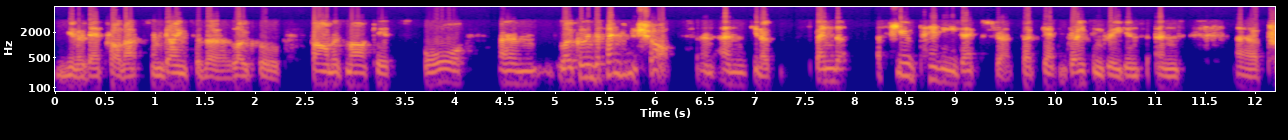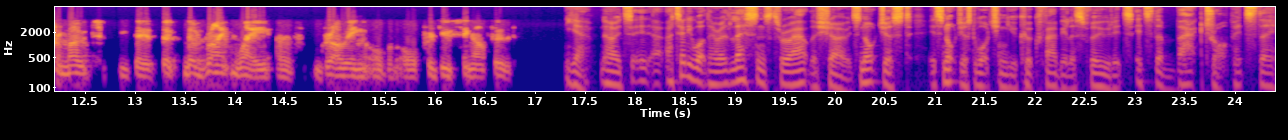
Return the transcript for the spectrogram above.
you know, their products and going to the local farmers markets or um, local independent shops and, and, you know, spend a few pennies extra that get great ingredients and uh, promote the, the, the, right way of growing or, or producing our food. Yeah, no, it's. It, I tell you what, there are lessons throughout the show. It's not just. It's not just watching you cook fabulous food. It's it's the backdrop. It's the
